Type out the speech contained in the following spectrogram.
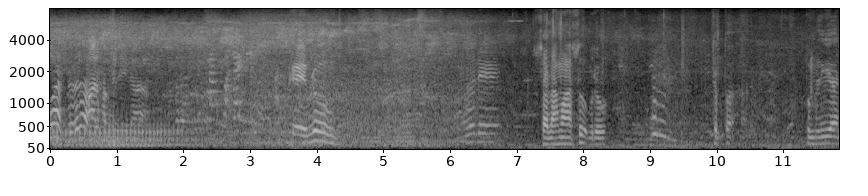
Wah, sudah. Alhamdulillah. Oke bro. Ada salah masuk bro. Tempat pembelian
